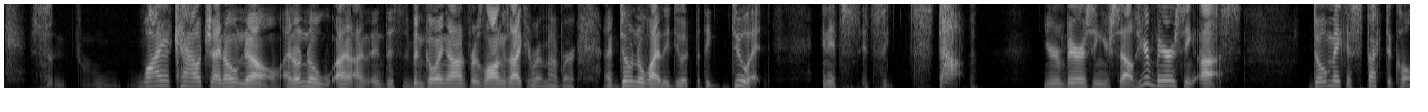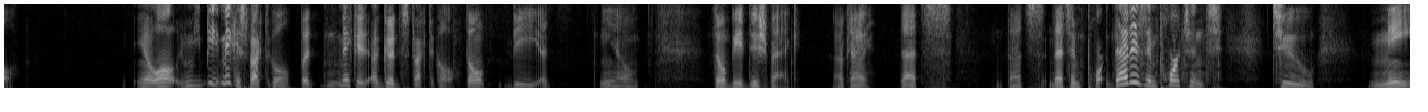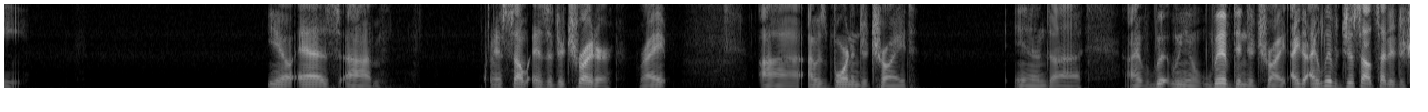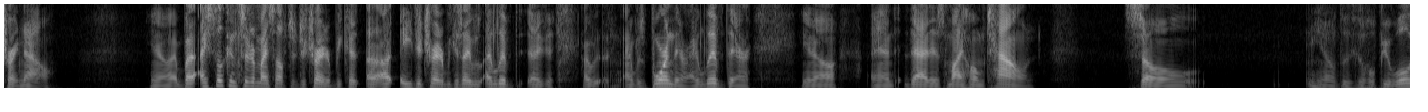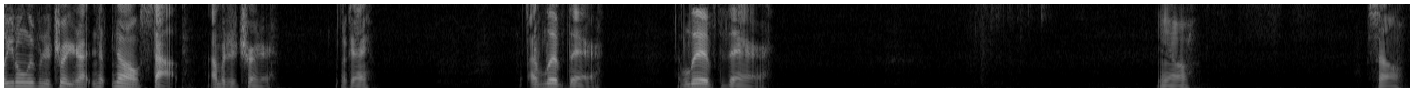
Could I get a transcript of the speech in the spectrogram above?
Why a couch? I don't know. I don't know. I, I, this has been going on for as long as I can remember. I don't know why they do it, but they do it, and it's it's stop. You're embarrassing yourself. You're embarrassing us. Don't make a spectacle. You know, well, be, make a spectacle, but make a, a good spectacle. Don't be a, you know, don't be a douchebag. Okay, that's that's that's important. That is important to me. You know, as um, as some as a Detroiter, right? Uh, I was born in Detroit, and uh, I've li- you know lived in Detroit. I, I live just outside of Detroit now. You know, but I still consider myself a Detroiter because uh, uh, a Detroiter because I was I lived I, I, I was born there. I lived there. You know, and that is my hometown. So, you know, the whole people, well, you don't live in Detroit. You're not. No, stop. I'm a Detroiter. Okay. I've lived there. I lived there. You know. So.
